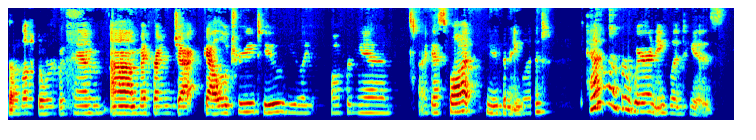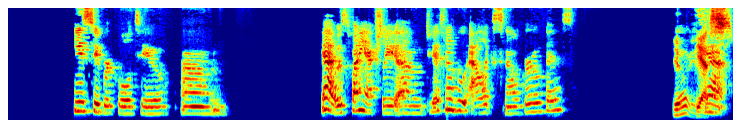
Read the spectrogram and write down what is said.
So I'd love to work with him. Um, my friend Jack Gallowtree too. He like offered me a, a guest spot. He's in England. Can't remember where in England he is. He's super cool too. Um, yeah, it was funny actually. Um, do you guys know who Alex Snelgrove is? Yeah, yeah. Yes.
